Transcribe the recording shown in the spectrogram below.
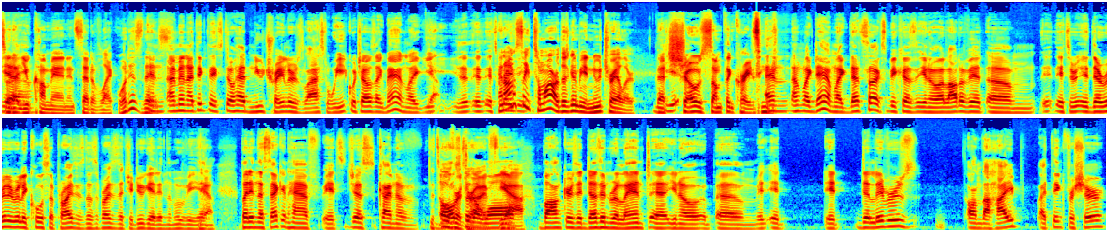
so that you come in instead of like, what is and this? i mean i think they still had new trailers last week which i was like man like Yeah. y- it, it's and crazy. honestly, tomorrow there's gonna be a new trailer that Yeah. shows something crazy. and I'm like, damn, like that sucks because you know a lot of it, um, it, it's re- they're really really cool surprises. The surprises that you do get in the movie, and, Yeah. But in the second half, it's just kind of It's balls to the overdrive, wall, yeah. bonkers. It doesn't relent. Uh, you know, um, it, it it delivers on the hype. I think for sure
